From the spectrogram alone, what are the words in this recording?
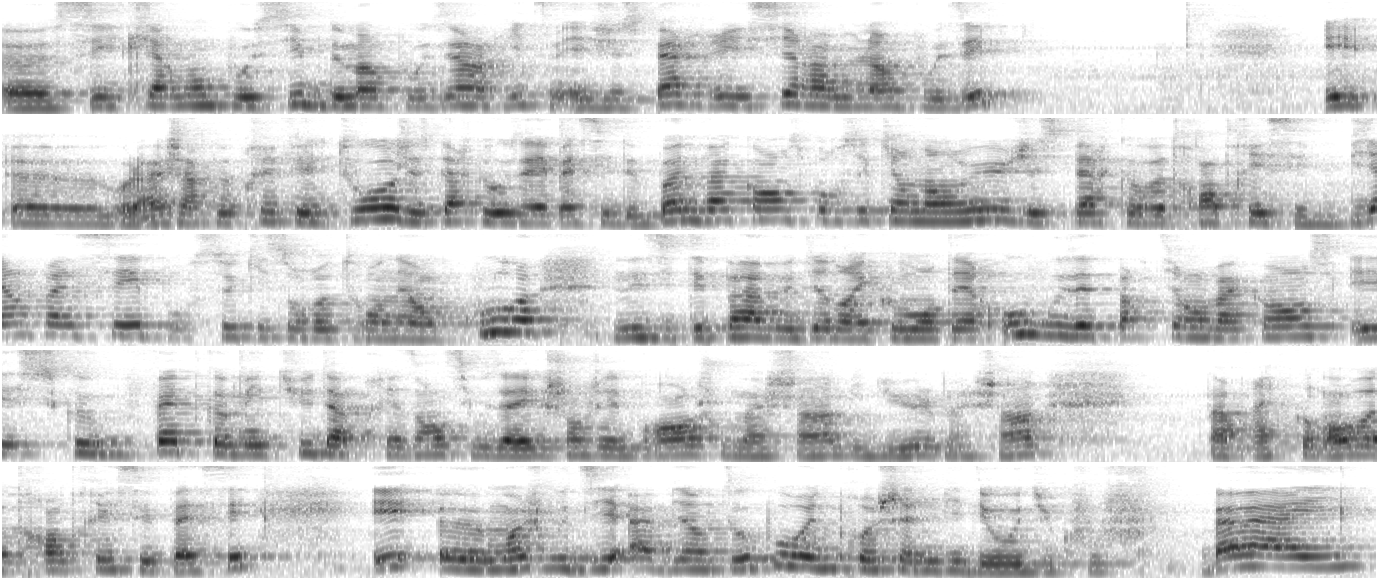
euh, c'est clairement possible de m'imposer un rythme et j'espère réussir à me l'imposer. Et euh, voilà, j'ai à peu près fait le tour. J'espère que vous avez passé de bonnes vacances pour ceux qui en ont eu. J'espère que votre rentrée s'est bien passée pour ceux qui sont retournés en cours. N'hésitez pas à me dire dans les commentaires où vous êtes partis en vacances et ce que vous faites comme étude à présent, si vous avez changé de branche ou machin, bidule, machin. Enfin bref, comment votre rentrée s'est passée. Et euh, moi je vous dis à bientôt pour une prochaine vidéo du coup. Bye bye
